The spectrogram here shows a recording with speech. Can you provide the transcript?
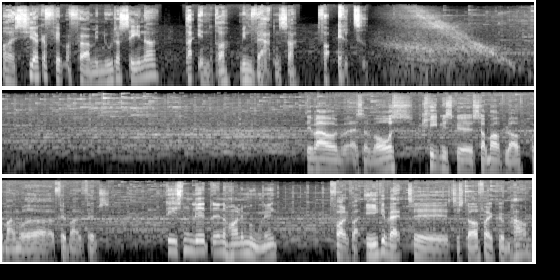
og er cirka 45 minutter senere, der ændrer min verden sig for altid. Det var jo altså vores kemiske øh, Summer of Love på mange måder, 95. Det er sådan lidt en honeymoon, ikke? Folk var ikke vant til, til stoffer i København,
